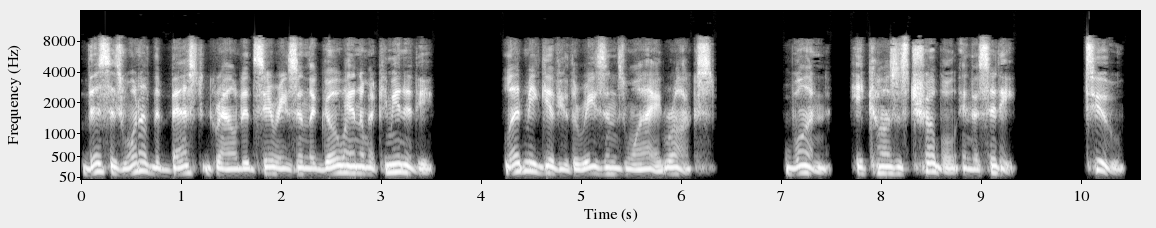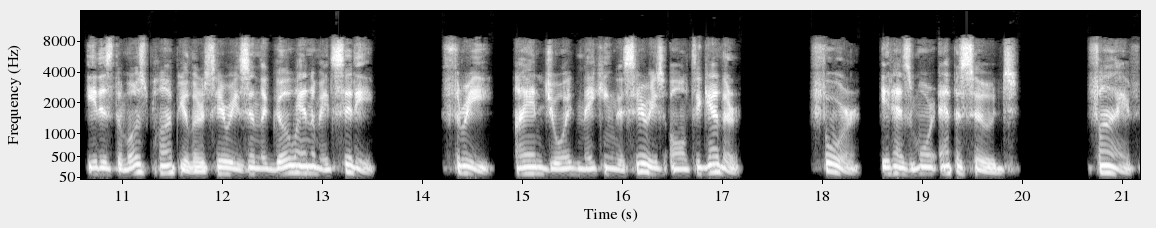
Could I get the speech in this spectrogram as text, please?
This is one of the best grounded series in the Go Animate community. Let me give you the reasons why it rocks. 1. He causes trouble in the city. 2. It is the most popular series in the Go Animate City. 3. I enjoyed making the series altogether. 4. It has more episodes. 5.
